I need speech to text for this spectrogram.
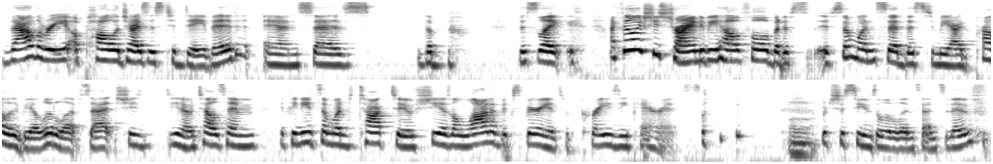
Valerie apologizes to David and says the this like I feel like she's trying to be helpful, but if if someone said this to me, I'd probably be a little upset. She, you know, tells him if he needs someone to talk to, she has a lot of experience with crazy parents, Mm. which just seems a little insensitive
